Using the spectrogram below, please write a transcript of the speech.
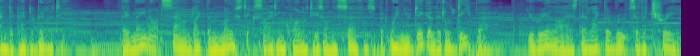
and dependability. They may not sound like the most exciting qualities on the surface, but when you dig a little deeper, you realize they're like the roots of a tree,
